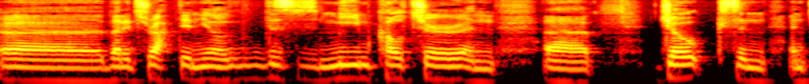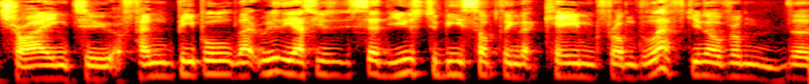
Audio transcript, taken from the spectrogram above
uh, that it's wrapped in. You know, this meme culture and uh, jokes and and trying to offend people. That really, as you said, used to be something that came from the left. You know, from the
